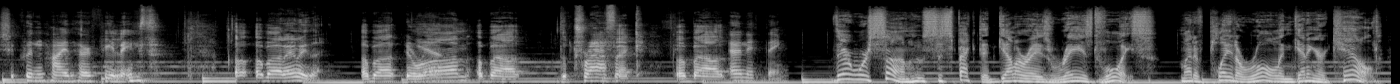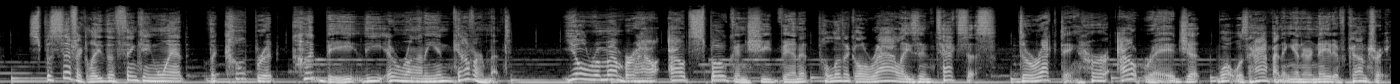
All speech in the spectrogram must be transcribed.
She couldn't hide her feelings. Uh, about anything. About Iran, yeah. about the traffic, about anything. There were some who suspected Gelareh's raised voice might have played a role in getting her killed. Specifically, the thinking went the culprit could be the Iranian government. You'll remember how outspoken she'd been at political rallies in Texas, directing her outrage at what was happening in her native country.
